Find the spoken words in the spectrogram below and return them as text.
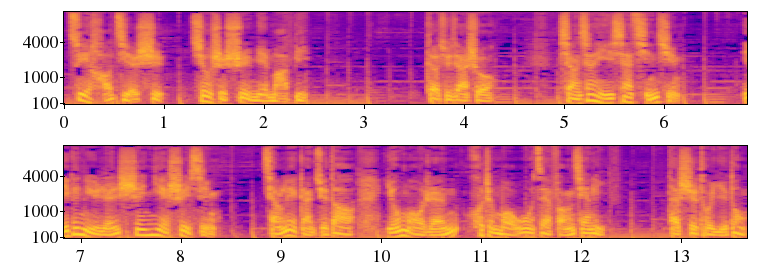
最好解释就是睡眠麻痹。科学家说，想象一下情景：一个女人深夜睡醒，强烈感觉到有某人或者某物在房间里，她试图移动，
